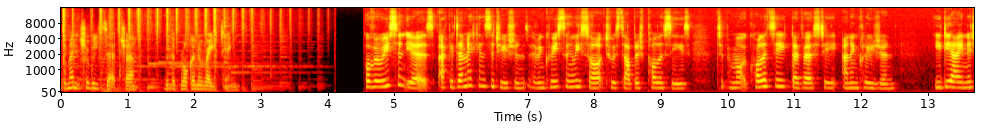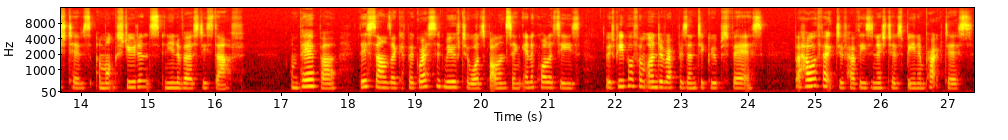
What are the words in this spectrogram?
dementia researcher with a blog and a rating. Over recent years, academic institutions have increasingly sought to establish policies to promote equality, diversity, and inclusion, EDI initiatives amongst students and university staff. On paper, this sounds like a progressive move towards balancing inequalities which people from underrepresented groups face, but how effective have these initiatives been in practice?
